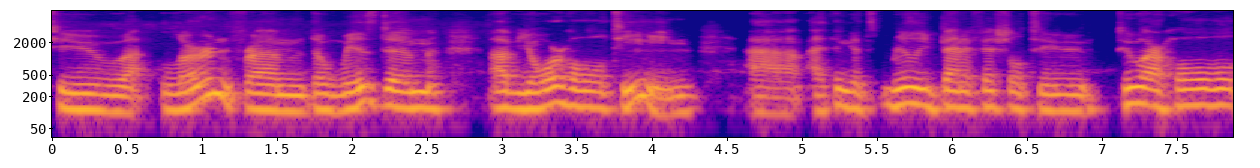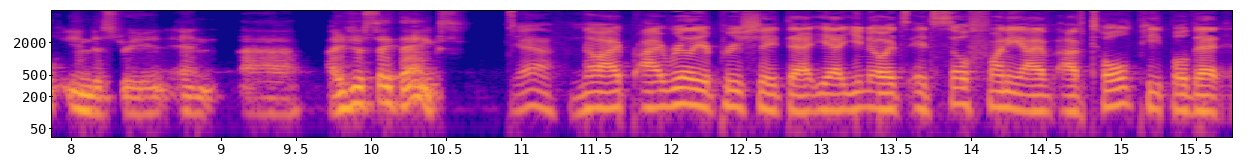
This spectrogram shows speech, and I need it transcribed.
to learn from the wisdom of your whole team uh, I think it's really beneficial to to our whole industry, and, and uh, I just say thanks. Yeah, no, I I really appreciate that. Yeah, you know, it's it's so funny. I've I've told people that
